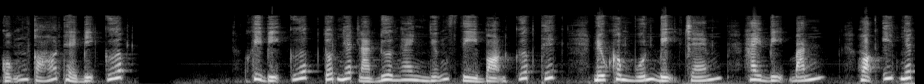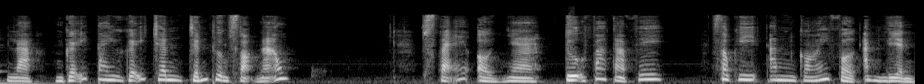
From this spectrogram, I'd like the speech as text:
cũng có thể bị cướp. Khi bị cướp, tốt nhất là đưa ngay những gì bọn cướp thích, nếu không muốn bị chém hay bị bắn, hoặc ít nhất là gãy tay gãy chân chấn thương sọ não. Sẽ ở nhà tự pha cà phê, sau khi ăn gói phở ăn liền,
